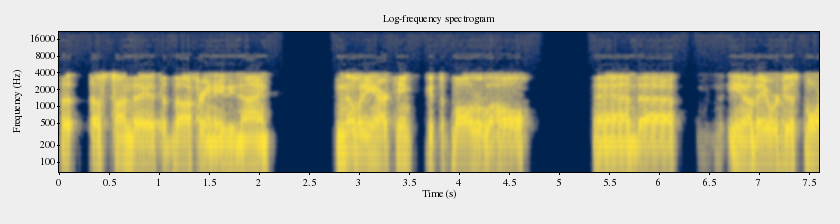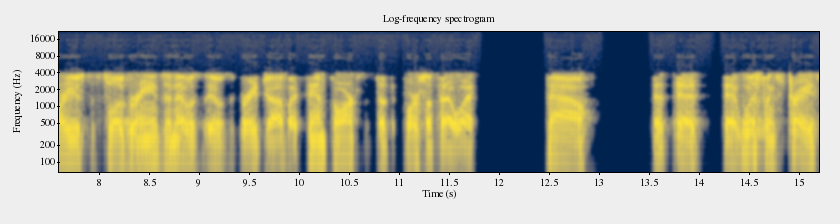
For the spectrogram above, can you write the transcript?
of Sunday at the Belfry in '89, nobody in our team could get the ball to the hole, and uh, you know they were just more used to slow greens, and it was it was a great job by Sam Torrance to set the course up that way. Now at, at, at Whistling Straits,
